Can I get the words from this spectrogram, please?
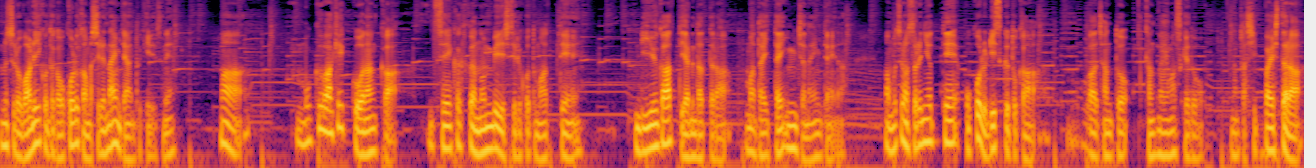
むしろ悪いことが起こるかもしれないみたいな時ですね。まあ、僕は結構なんか、性格がのんびりしてることもあって、理由があってやるんだったら、まあ大体いいんじゃないみたいな。まあもちろんそれによって起こるリスクとかはちゃんと考えますけど、なんか失敗したら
